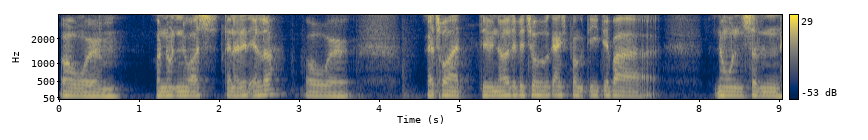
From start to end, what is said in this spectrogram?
og, øh, og nu er den nu også, den er lidt ældre, og øh, jeg tror, at det er noget af det, vi tog udgangspunkt i, det var nogle sådan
